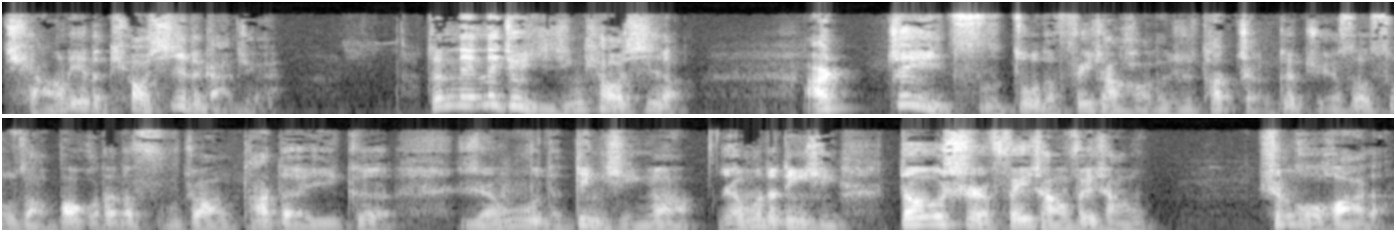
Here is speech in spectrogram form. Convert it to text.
强烈的跳戏的感觉，就那那就已经跳戏了。而这一次做的非常好的就是他整个角色塑造，包括他的服装，他的一个人物的定型啊，人物的定型都是非常非常生活化的，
